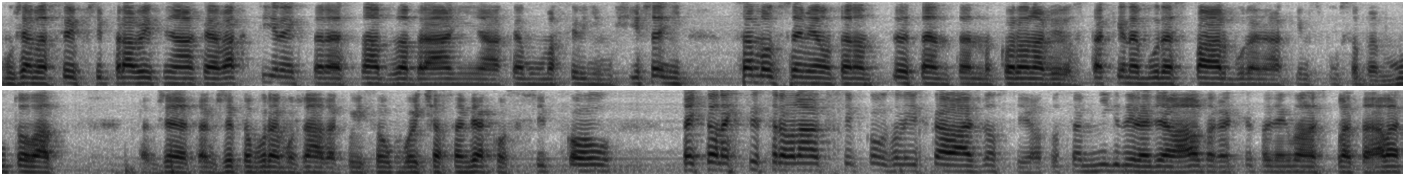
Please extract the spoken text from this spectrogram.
Můžeme si připravit nějaké vakcíny, které snad zabrání nějakému masivnímu šíření. Samozřejmě ten, ten, ten koronavirus taky nebude spát, bude nějakým způsobem mutovat, takže, takže to bude možná takový souboj časem jako s chřipkou. Teď to nechci srovnat s chřipkou z hlediska vážnosti, jo. to jsem nikdy nedělal, tak ať si to někdo nesplete, ale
